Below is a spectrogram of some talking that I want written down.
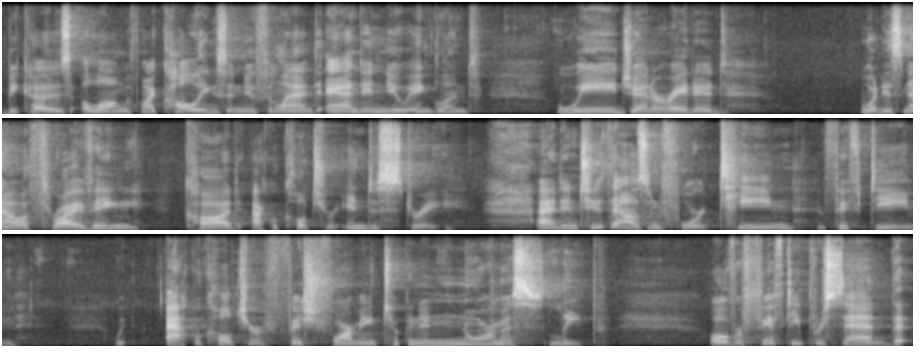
because, along with my colleagues in Newfoundland and in New England, we generated what is now a thriving cod aquaculture industry. And in 2014 15, aquaculture, fish farming took an enormous leap. Over 50% that,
